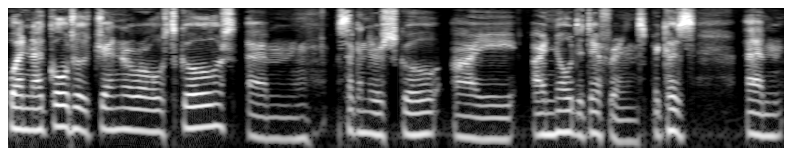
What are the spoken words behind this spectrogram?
when I go to general schools, um, secondary school, I I know the difference because um,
